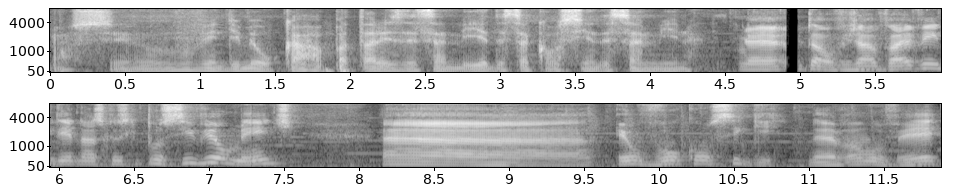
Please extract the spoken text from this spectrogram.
Nossa, eu vou vender meu carro pra trás dessa meia, dessa calcinha dessa mina. É, então, já vai vender nas coisas que possivelmente ah, eu vou conseguir, né? Vamos ver.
